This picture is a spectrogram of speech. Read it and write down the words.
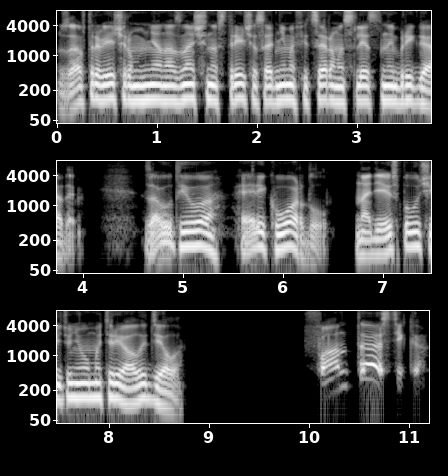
Завтра вечером у меня назначена встреча с одним офицером из следственной бригады. Зовут его Эрик Уордл. Надеюсь получить у него материалы дела». «Фантастика!»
